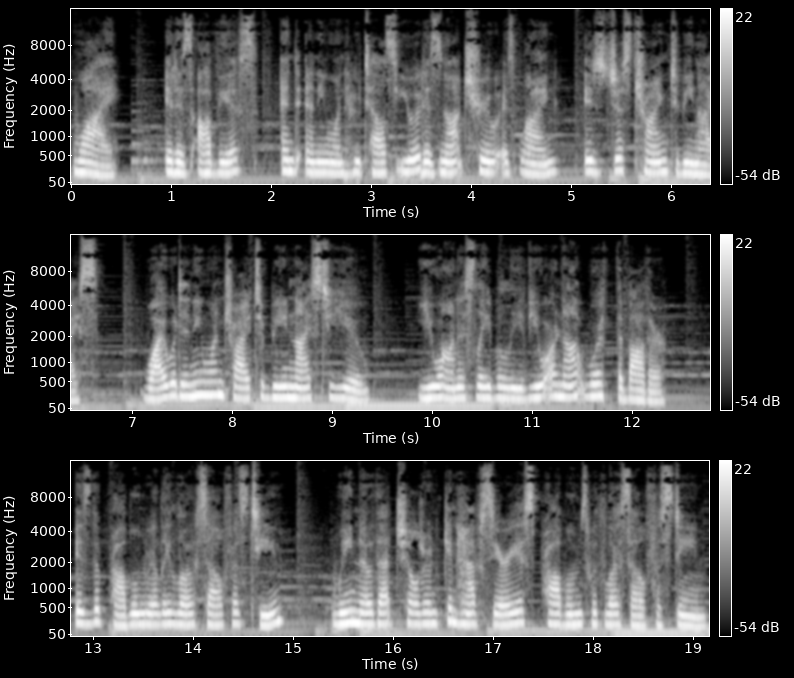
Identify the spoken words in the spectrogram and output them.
Why? It is obvious, and anyone who tells you it is not true is lying, is just trying to be nice. Why would anyone try to be nice to you? You honestly believe you are not worth the bother. Is the problem really low self esteem? We know that children can have serious problems with low self esteem.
